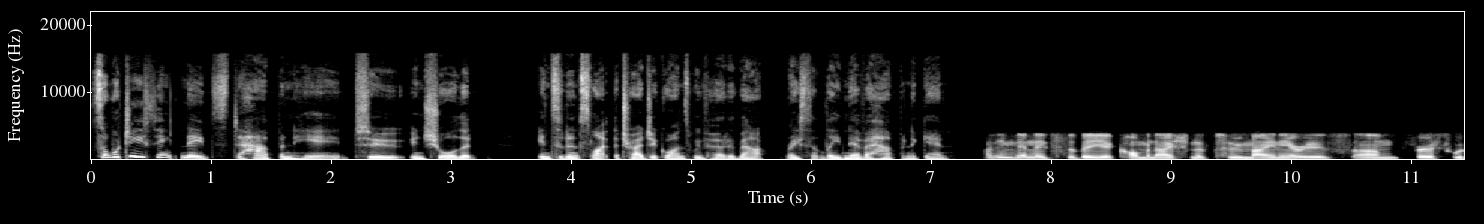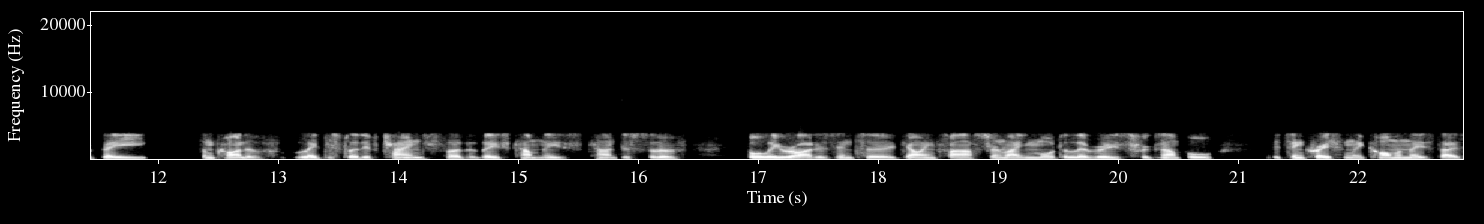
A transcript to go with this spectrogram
So, what do you think needs to happen here to ensure that incidents like the tragic ones we've heard about recently never happen again? I think there needs to be a combination of two main areas. Um, first would be some kind of legislative change so that these companies can't just sort of bully riders into going faster and making more deliveries. For example, it's increasingly common these days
